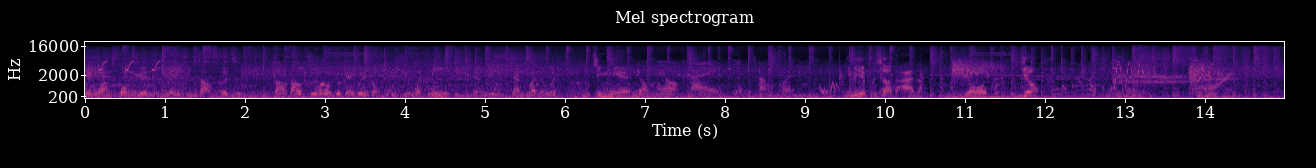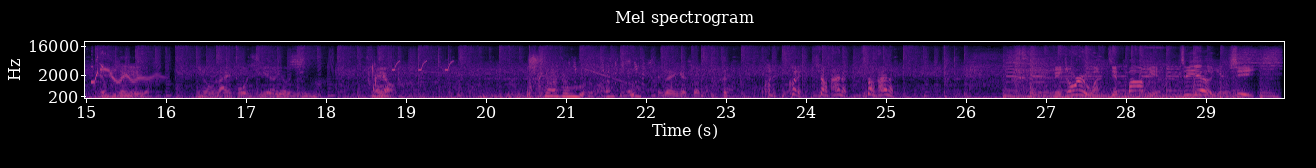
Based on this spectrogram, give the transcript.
前往公园里面寻找盒子，找到之后就可以回总部询问谜底人物相关的问题。今年有没有开演唱会？你们也不知道答案呢？有有，演唱会，田馥甄，田馥甄也有。有来过饥饿游戏吗？没有。现在应该算了。快点，快点，知道答案了，知道答案了。每周日晚间八点，饥饿游戏。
